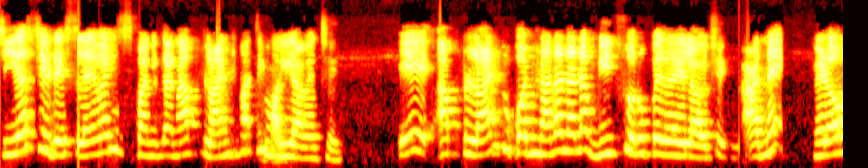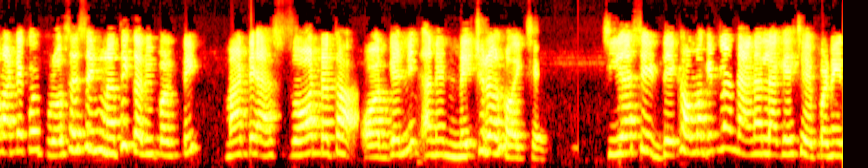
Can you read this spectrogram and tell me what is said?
ચિયા સીડ એ સ્લેવા હિસ્પાનિકાના પ્લાન્ટમાંથી મળી આવે છે. એ આ પ્લાન્ટ ઉપર નાના નાના બીજ સ્વરૂપે રહેલા હોય છે. આને મેળવવા માટે કોઈ પ્રોસેસિંગ નથી કરવી પડતી. માટે આ સો ટકા ઓર્ગેનિક અને નેચરલ હોય છે. ચિયા સીડ દેખાવમાં કેટલા નાના લાગે છે, પણ એ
